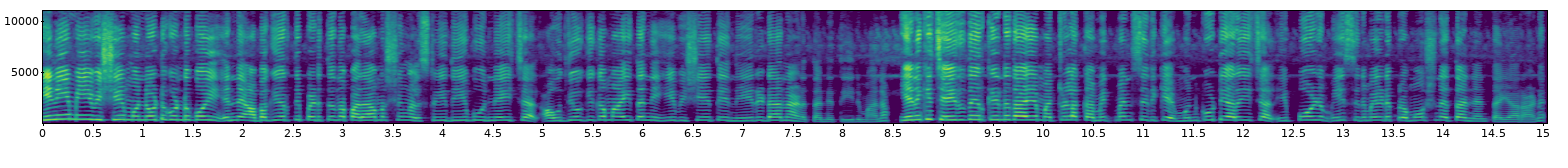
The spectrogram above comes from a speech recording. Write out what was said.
ഇനിയും ഈ വിഷയം മുന്നോട്ട് കൊണ്ടുപോയി എന്നെ അപകീർത്തിപ്പെടുത്തുന്ന പരാമർശങ്ങൾ ശ്രീ ദീപു ഉന്നയിച്ചാൽ ഔദ്യോഗികമായി തന്നെ ഈ വിഷയത്തെ നേരിടാനാണ് തന്റെ തീരുമാനം. എനിക്ക് ചെയ്തു തീർക്കേണ്ടതായ മറ്റുള്ള കമ്മിറ്റ്മെന്റ്സ് ഇരിക്കെ മുൻകൂട്ടി അറിയിച്ചാൽ ഇപ്പോഴും ഈ സിനിമയുടെ പ്രൊമോഷൻ എത്താൻ ഞാൻ തയ്യാറാണ്.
